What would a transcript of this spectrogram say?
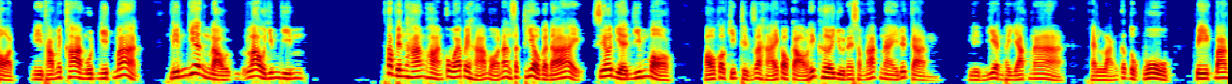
ลอด นี่ทำให้ข้าหงุดหงิดมาก ลิ้นเยี่ยนเหล่าเล่ายิ้มยิ้ม ถ้าเป็นทางผ่านก็แวะไปหาหมอนั่นสักเที่ยวก็ได้ เซียวเหยียนยิ้มบอก เขาก็คิดถึงสหายเก่าๆที่เคยอยู่ในสำนักในด้วยกัน หลินเยี่ยนพยักหน้า แผ่นหลังกระตุกวูบ ปีกบาง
